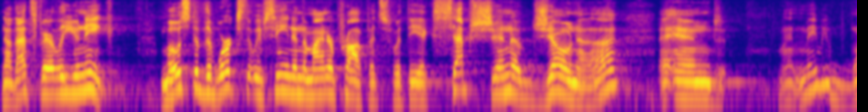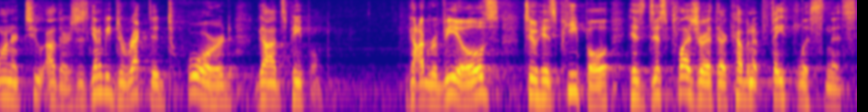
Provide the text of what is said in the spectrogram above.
Now, that's fairly unique. Most of the works that we've seen in the minor prophets, with the exception of Jonah and maybe one or two others, is going to be directed toward God's people. God reveals to his people his displeasure at their covenant faithlessness,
